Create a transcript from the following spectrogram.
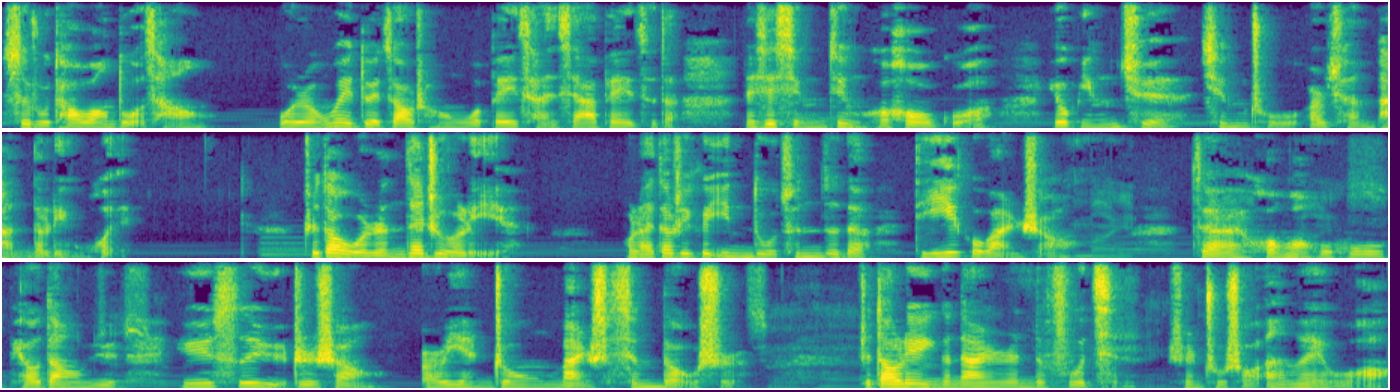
四处逃亡躲藏，我仍未对造成我悲惨下辈子的那些行径和后果有明确、清楚而全盘的领会。直到我人在这里，我来到这个印度村子的第一个晚上，在恍恍惚惚飘荡于雨丝雨之上，而眼中满是星斗时，直到另一个男人的父亲伸出手安慰我。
